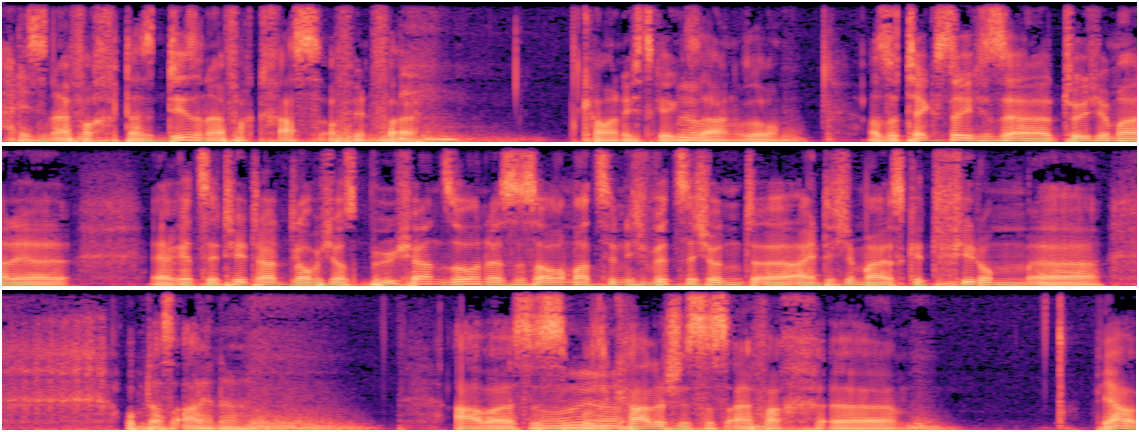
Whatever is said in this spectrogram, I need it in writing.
Ja, die sind einfach, das, die sind einfach krass, auf jeden Fall. Kann man nichts gegen Ja. sagen, so. Also textlich ist er natürlich immer der, er rezitiert halt, glaube ich, aus Büchern so und es ist auch immer ziemlich witzig und äh, eigentlich immer, es geht viel um, äh, um das eine. Aber es ist Oh, ja. musikalisch ist es einfach, äh, ja,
